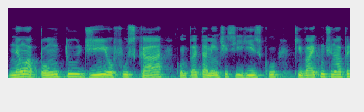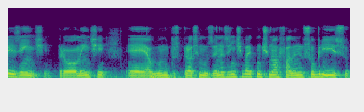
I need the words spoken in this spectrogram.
não a ponto de ofuscar completamente esse risco que vai continuar presente. Provavelmente, é, ao longo dos próximos anos, a gente vai continuar falando sobre isso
